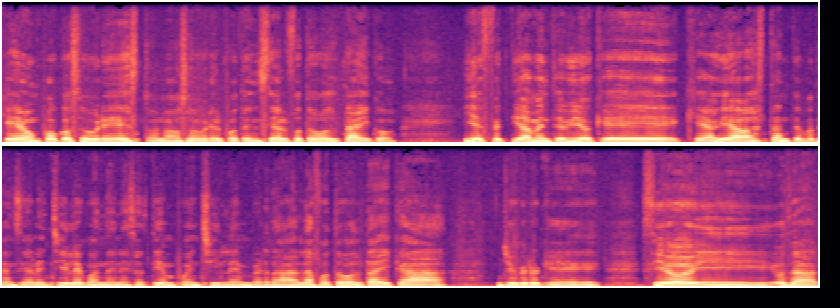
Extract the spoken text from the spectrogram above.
que era un poco sobre esto, ¿no? sobre el potencial fotovoltaico. Y efectivamente vio que, que había bastante potencial en Chile, cuando en ese tiempo en Chile, en verdad, la fotovoltaica, yo creo que si hoy, o sea,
